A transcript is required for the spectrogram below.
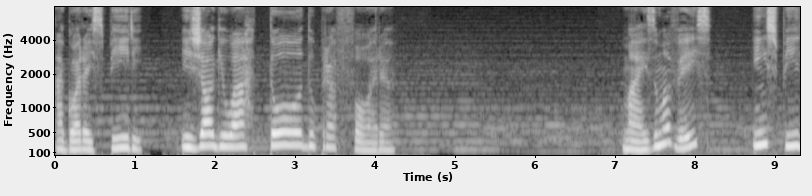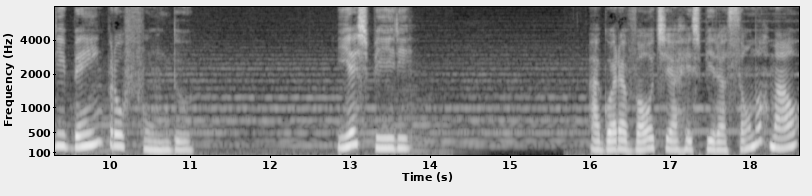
Agora expire e jogue o ar todo para fora. Mais uma vez, Inspire bem profundo e expire. Agora volte à respiração normal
